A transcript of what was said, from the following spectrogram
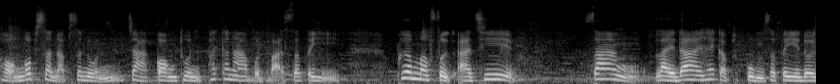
ของงบสนับสนุนจากกองทุนพัฒนาบทบาทสตรี เพื่อมาฝึกอาชีพ สร้างรายได้ให้กับกลุ่มสตรีโดย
